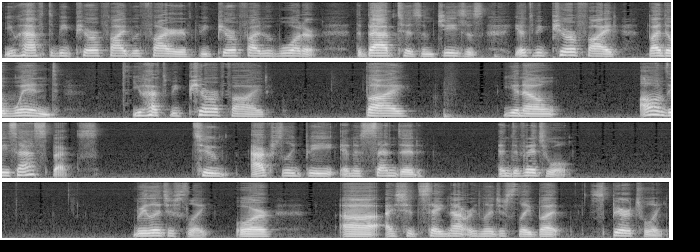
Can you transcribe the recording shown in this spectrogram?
You have to be purified with fire. You have to be purified with water. The baptism, Jesus. You have to be purified by the wind. You have to be purified by, you know, all of these aspects to actually be an ascended individual religiously or uh, I should say not religiously but spiritually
